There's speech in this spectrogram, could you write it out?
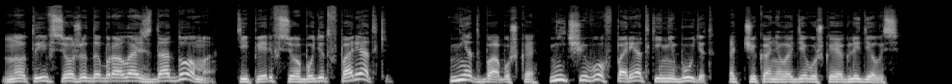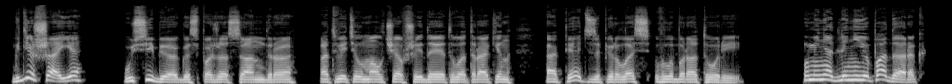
«Но ты все же добралась до дома, теперь все будет в порядке». «Нет, бабушка, ничего в порядке не будет», – отчеканила девушка и огляделась. «Где Шая?» «У себя, госпожа Сандра», – ответил молчавший до этого Тракин. Опять заперлась в лаборатории. «У меня для нее подарок.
